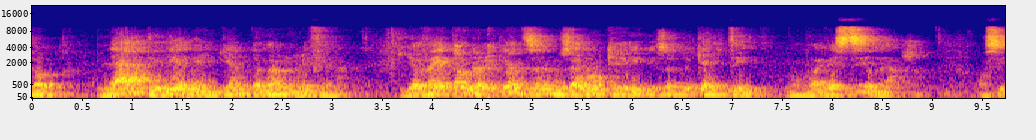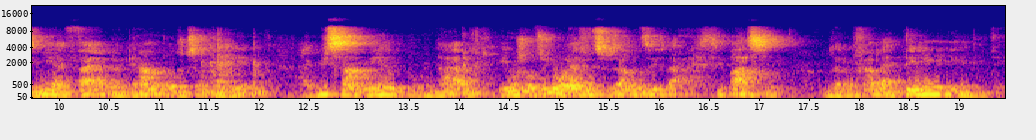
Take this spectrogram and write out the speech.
d'autres. La télé américaine demeure un référent. Il y a 20 ans, on aurait été en disant nous allons créer des œuvres de qualité et on va investir de l'argent. On s'est mis à faire de grandes productions télé à 800 000 pour une heure. Et aujourd'hui, nos radiodiffuseurs nous disent ben, c'est pas assez. Nous allons faire de la télé-réalité.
